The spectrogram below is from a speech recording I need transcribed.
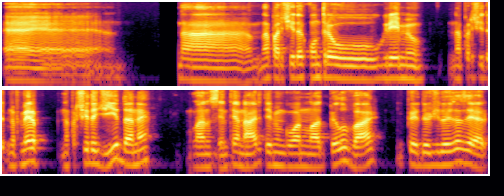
É, na, na partida contra o Grêmio, na partida, na primeira na partida de ida, né? Lá no Centenário, teve um gol anulado pelo VAR e perdeu de 2 a 0.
